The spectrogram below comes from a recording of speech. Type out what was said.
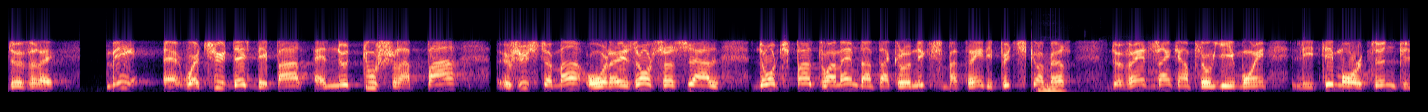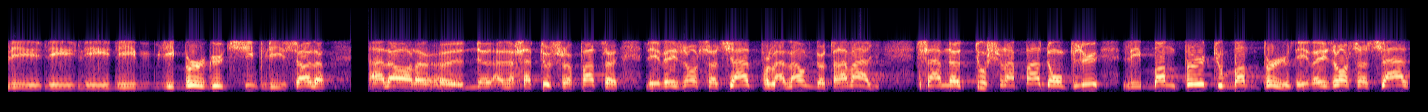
devrait. Mais, vois-tu, dès le départ, elle ne touchera pas justement aux raisons sociales dont tu parles toi-même dans ta chronique ce matin, les petits commerces de 25 employés moins, les Tim Hortons, puis les, les, les, les, burgers ci, puis les ça, là. Alors, euh, ne, euh, ça touchera pas les raisons sociales pour la langue de travail. Ça ne touchera pas non plus les bumper to bumper, les raisons sociales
